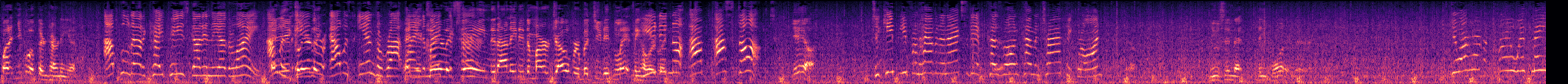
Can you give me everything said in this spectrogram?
Why didn't you go up there and turn in? I pulled out of KP's, got in the other lane. I And was clearly- in the I was in the right And lane you to clearly make the turn. seen that I needed to merge over, but you didn't let me hardly. You did not I I stopped. Yeah. To keep you from having an accident because of oncoming traffic, Ron. Yeah. You was in that deep water there. Do I have a crew with me?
